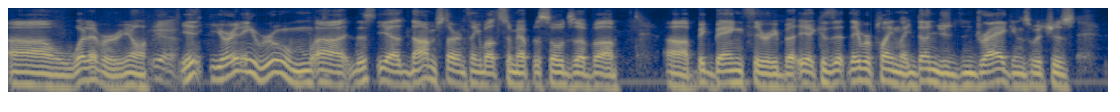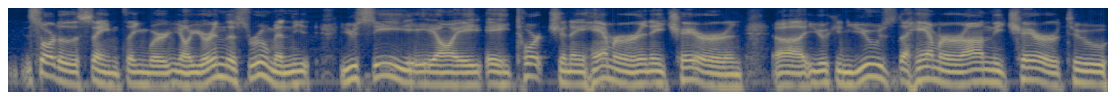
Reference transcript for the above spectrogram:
uh, whatever you know. Yeah. You- You're in a room. Uh, this yeah. Now I'm starting to think about some episodes of. Uh, uh, Big Bang Theory, but yeah, because they were playing like Dungeons and Dragons, which is sort of the same thing where you know you're in this room and you, you see you know a, a torch and a hammer in a chair and uh, you can use the hammer on the chair to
